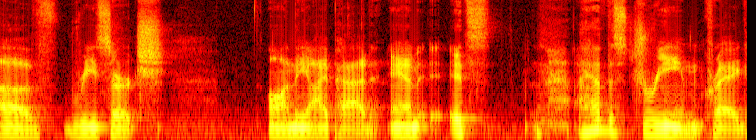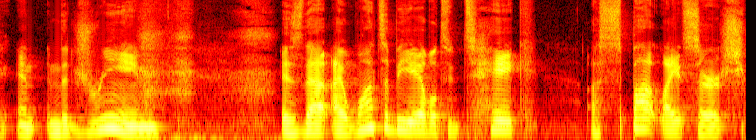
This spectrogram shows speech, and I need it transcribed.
of research on the iPad. And it's, I have this dream, Craig, and, and the dream is that I want to be able to take a spotlight search,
